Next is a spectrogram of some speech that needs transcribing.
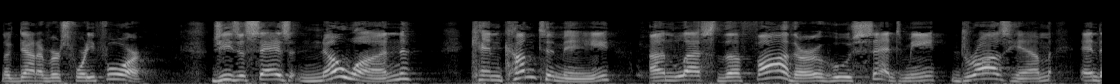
Look down at verse 44. Jesus says, No one can come to me unless the Father who sent me draws him, and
